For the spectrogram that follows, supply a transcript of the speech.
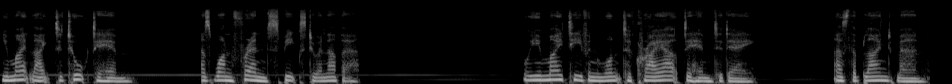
You might like to talk to him as one friend speaks to another. Or you might even want to cry out to him today, as the blind man.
